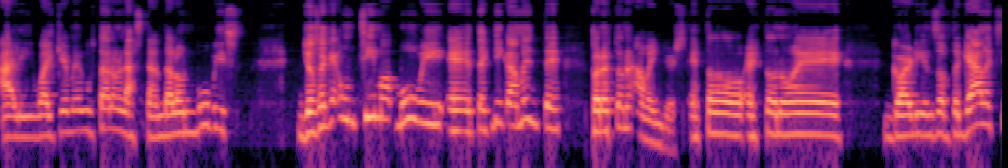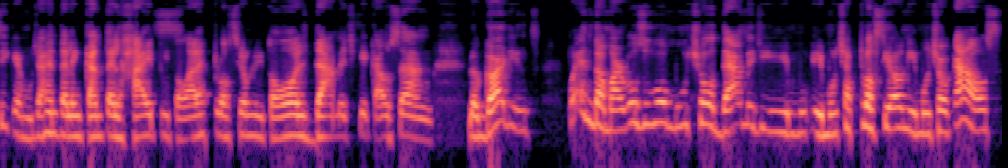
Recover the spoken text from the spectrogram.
al igual que me gustaron las standalone movies yo sé que es un team up movie eh, técnicamente, pero esto no es Avengers. Esto, esto no es Guardians of the Galaxy, que a mucha gente le encanta el hype y toda la explosión y todo el damage que causan los Guardians. Pues en The Marvels hubo mucho damage y, mucha explosión y mucho caos,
